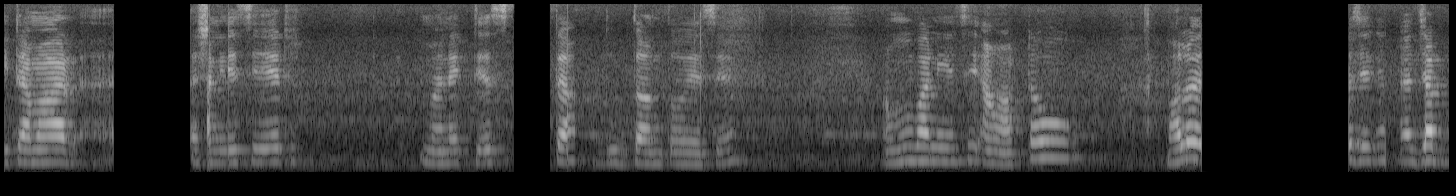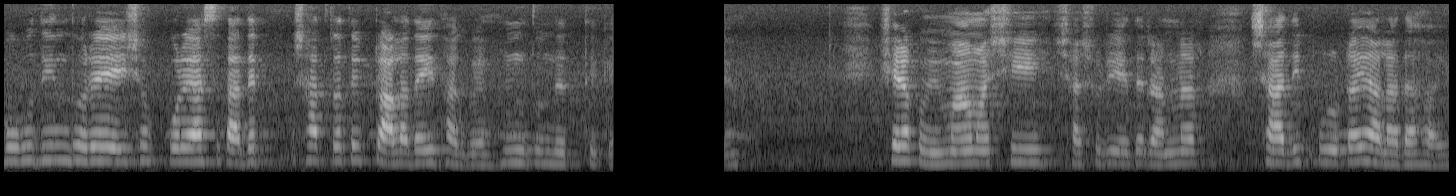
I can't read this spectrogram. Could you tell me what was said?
এটা আমার সানিয়েছের মানে টেস্টটা দুর্দান্ত হয়েছে। আমিও বানিয়েছি, আমারটাও ভালো যা বহুদিন ধরে এইসব করে আসছে, তাদের স্বাদটা তো একটু আলাদাই থাকবে নতুনদের থেকে। সেরকমই মা, মাসি, শাশুড়ি এদের রান্নার স্বাদই পুরোটাই আলাদা হয়।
